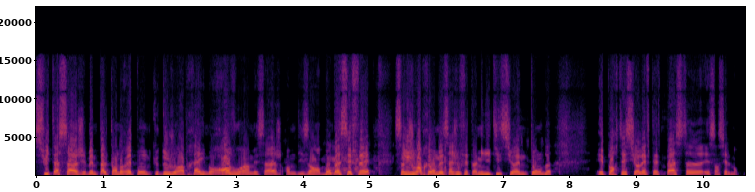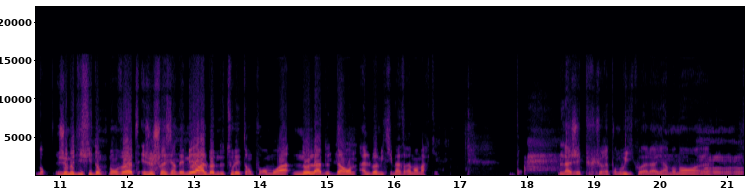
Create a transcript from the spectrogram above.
Suite à ça, j'ai même pas le temps de répondre que deux jours après, il me renvoie un message en me disant Bon, bah c'est fait. Cinq jours après mon message, vous faites un mini-titre sur Entombe et porté sur Left and Past euh, essentiellement. Bon, je modifie donc mon vote et je choisis un des meilleurs albums de tous les temps pour moi, Nola de Down, album qui m'a vraiment marqué. Bon, là j'ai pu lui répondre oui, quoi. Là, il y a un moment. euh, Mmh, mmh, mmh.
